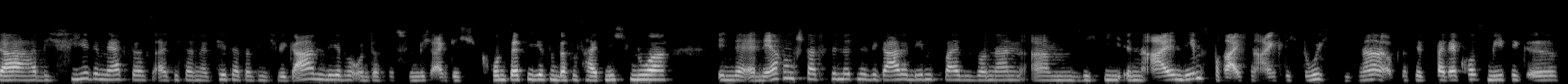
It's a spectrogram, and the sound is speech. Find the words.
da habe ich viel gemerkt, dass als ich dann erzählt habe, dass ich vegan lebe und dass es für mich eigentlich grundsätzlich ist und dass es halt nicht nur in der Ernährung stattfindet, eine vegane Lebensweise, sondern ähm, sich die in allen Lebensbereichen eigentlich durchzieht. Ne? Ob das jetzt bei der Kosmetik ist,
